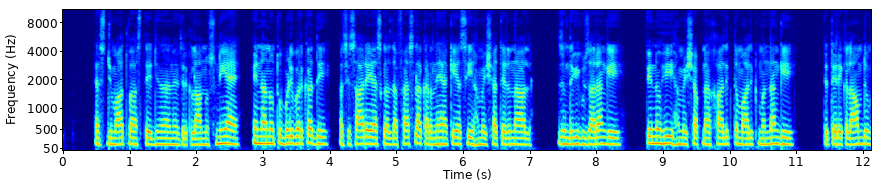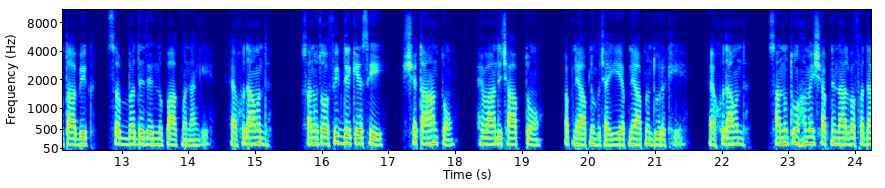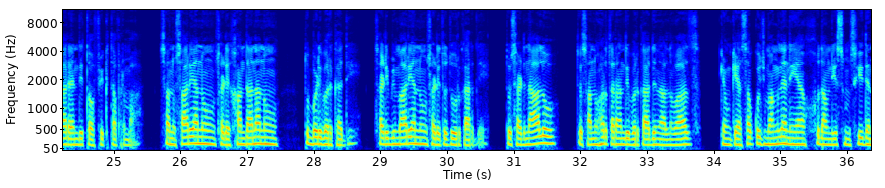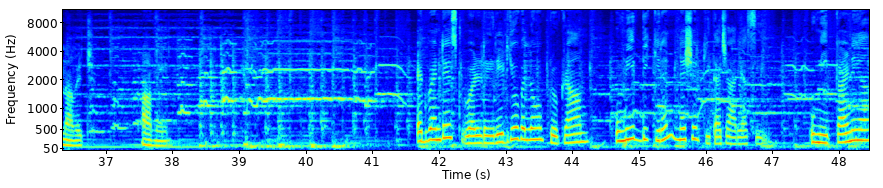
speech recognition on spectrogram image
ਇਸ ਜਮਾਤ ਵਾਸਤੇ ਜਿਨ੍ਹਾਂ ਨੇ ਤੇਰੇ ਕਲਾਮ ਨੂੰ ਸੁਣਿਆ ਹੈ। ਇਹਨਾਂ ਨੂੰ ਤੂੰ ਬੜੀ ਬਰਕਤ ਦੇ। ਅਸੀਂ ਸਾਰੇ ਇਸ ਗੱਲ ਦਾ ਫੈਸਲਾ ਕਰਨੇ ਆ ਕਿ ਅਸੀਂ ਹਮੇਸ਼ਾ ਤੇਰੇ ਨਾਲ ਜ਼ਿੰਦਗੀ ਗੁਜ਼ਾਰਾਂਗੇ, ਤੈਨੂੰ ਹੀ ਹਮੇਸ਼ਾ ਆਪਣਾ ਖਾਲਕ ਤੇ ਮਾਲਿਕ ਮੰਨਾਂਗੇ ਤੇ ਤੇਰੇ ਕਲਾਮ ਦੇ ਮੁਤਾਬਿਕ ਸਬਤ ਦੇ ਦਿਨ ਨੂੰ ਪਾਕ ਮੰਨਾਂਗੇ। ਐ ਖੁਦਾਵੰਦ, ਸਾਨੂੰ ਤੌਫੀਕ ਦੇ ਕੇ ਅਸੀਂ ਸ਼ੈਤਾਨ ਤੋਂ, ਹੈਵਾਨ ਦੀ ਛਾਪ ਤੋਂ ਆਪਣੇ ਆਪ ਨੂੰ ਬਚਾਈਏ, ਆਪਣੇ ਆਪ ਨੂੰ ਦੂਰ ਰੱਖੀਏ। ਐ ਖੁਦਾਵੰਦ, ਸਾਨੂੰ ਤੂੰ ਹਮੇਸ਼ਾ ਆਪਣੇ ਨਾਲ ਵਫਾਦਾਰ ਰਹਿਣ ਦੀ ਤੌਫੀਕ ਤਾ ਫਰਮਾ। ਸਾਨੂੰ ਸਾਰਿਆਂ ਨੂੰ, ਸਾਡੇ ਖਾਨਦਾਨਾਂ ਨੂੰ ਤੂੰ ਬੜੀ ਬਰਕਤ ਦੇ। ਸਾਡੀ ਬਿਮਾਰੀਆਂ ਨੂੰ ਸਾਡੇ ਤੋਂ ਦੂਰ ਕਰ ਦੇ। ਤੂੰ ਸਾਡੇ ਨਾਲ ਹੋ ਤੇ ਸਾਨੂੰ ਹਰ ਤਰ੍ਹਾਂ ਦੀ ਬਰਕਤ ਦੇ ਨਾਲ ਨਵਾਜ਼, ਕਿਉਂਕਿ ਇਹ ਸਭ ਕੁਝ ਮੰਗ ਲੈਨੇ ਆ ਖੁਦਾਵੰਦ ਦੀ ਮਸੀਹ ਦੇ ਨਾਮ ਵਿੱਚ। ਆਮੀਨ। ਐਡਵੈਂਟਿਸਟ ਵਰਲਡ ਰੇਡੀਓ ਵੱਲੋਂ ਪ੍ਰੋਗਰਾਮ ਉਮੀਦ ਦੀ ਕਿਰਨ ਨਿਸ਼ਰ ਕੀਤਾ ਜਾ ਰਿਹਾ ਸੀ। ਉਮੀਦ ਕਰਨੇ ਆ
